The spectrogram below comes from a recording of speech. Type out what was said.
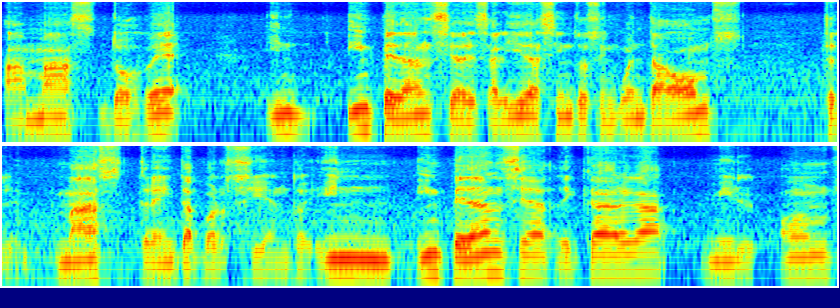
a más 2B, impedancia de salida 150 ohms más 30%, impedancia de carga 1000 ohms,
